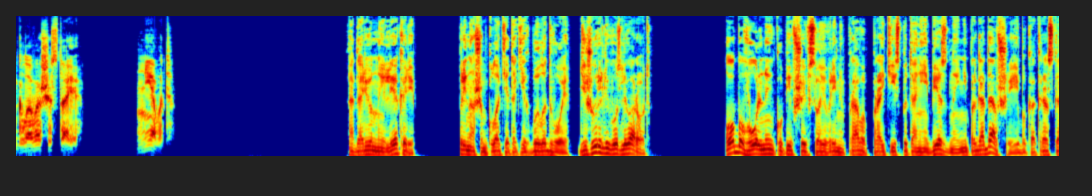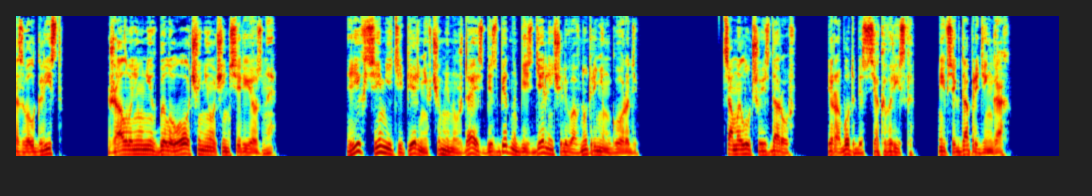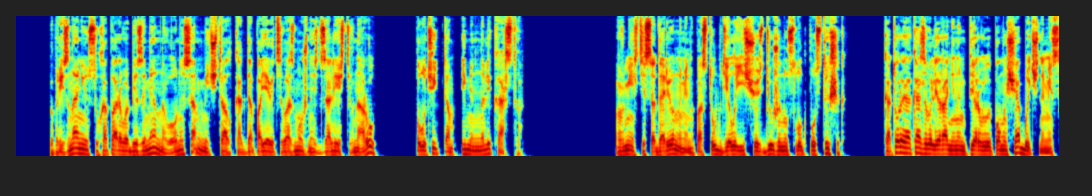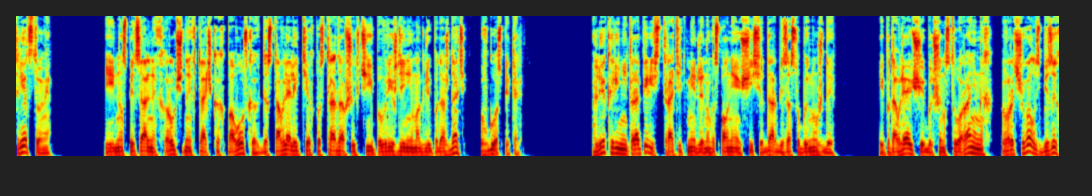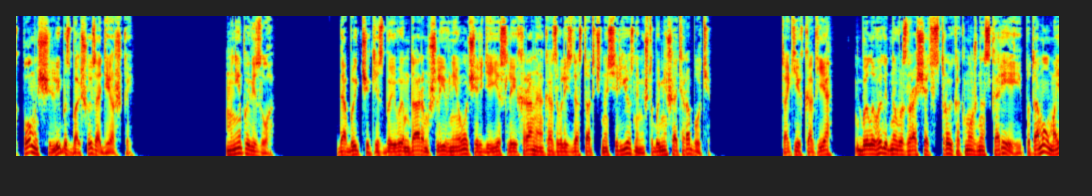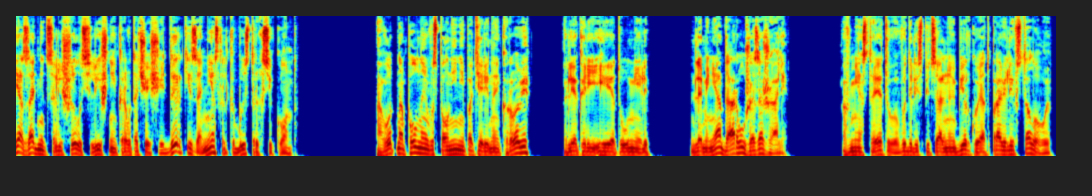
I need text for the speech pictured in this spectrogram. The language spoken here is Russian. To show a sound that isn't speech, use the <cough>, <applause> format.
Глава шестая. Невод. Одаренные лекари, при нашем кулаке таких было двое, дежурили возле ворот. Оба вольные, купившие в свое время право пройти испытание бездны, не прогадавшие, ибо, как рассказывал Глист, жалование у них было очень и очень серьезное. Их семьи теперь, ни в чем не нуждаясь, безбедно бездельничали во внутреннем городе. Самый лучший из даров, и работа без всякого риска, и всегда при деньгах. По признанию Сухопарова Безымянного, он и сам мечтал, когда появится возможность залезть в нору, получить там именно лекарство. Вместе с одаренными на посту бдела еще с дюжин услуг пустышек, которые оказывали раненым первую помощь обычными средствами и на специальных ручных тачках-повозках доставляли тех пострадавших, чьи повреждения могли подождать, в госпиталь. Лекари не торопились тратить медленно восполняющийся дар без особой нужды, и подавляющее большинство раненых врачевалось без их помощи либо с большой задержкой. Мне повезло. Добытчики с боевым даром шли вне очереди, если их раны оказывались достаточно серьезными, чтобы мешать работе. Таких, как я, было выгодно возвращать в строй как можно скорее, и потому моя задница лишилась лишней кровоточащей дырки за несколько быстрых секунд. А вот на полное восполнение потерянной крови, лекари и это умели, для меня дар уже зажали. Вместо этого выдали специальную бирку и отправили в столовую,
